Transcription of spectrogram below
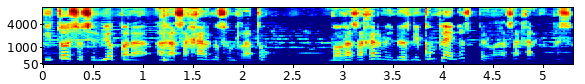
y todo eso sirvió para agasajarnos un rato. O agasajarme, no es mi cumpleaños, pero agasajarme pues.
